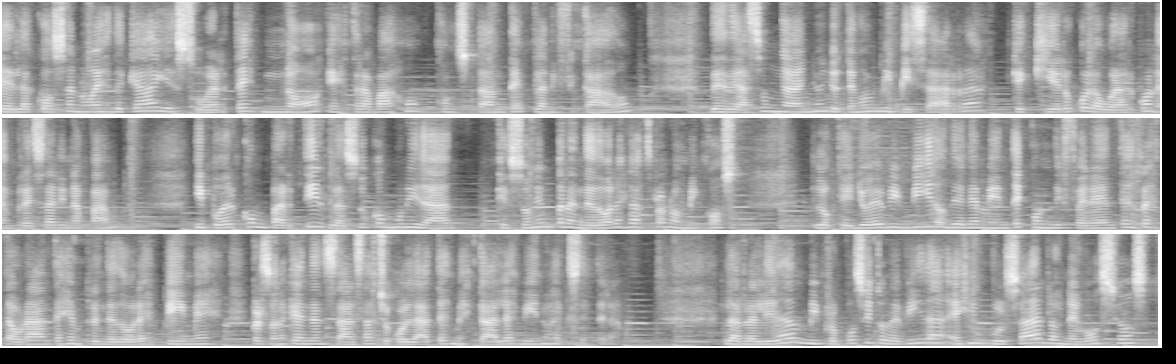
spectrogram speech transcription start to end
Eh, la cosa no es de que hay es suerte, no, es trabajo constante, planificado. Desde hace un año yo tengo en mi pizarra que quiero colaborar con la empresa Harina PAM y poder compartirle a su comunidad que son emprendedores gastronómicos lo que yo he vivido diariamente con diferentes restaurantes, emprendedores, pymes, personas que venden salsas, chocolates, mezcales, vinos, etc. La realidad, mi propósito de vida es impulsar los negocios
